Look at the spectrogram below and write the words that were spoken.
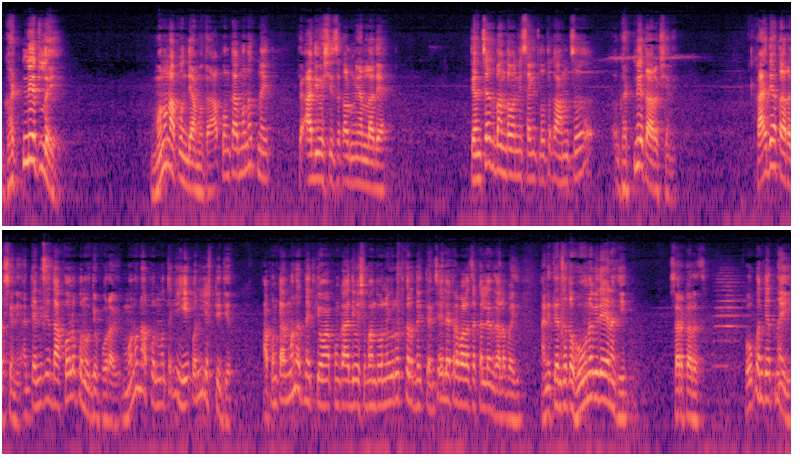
घटनेतलं आहे म्हणून आपण द्या म्हणतो आपण काय म्हणत नाहीत. की आदिवासीचं काढून यांना द्या. त्यांच्याच बांधवांनी सांगितलं होतं की आमचं घटनेत आरक्षण आहे. कायद्यात आरक्षण आहे. आणि त्यांनी ते दाखवलं पण होते पुरावे. म्हणून आपण म्हणतो की हे पण एस टीत येत आपण काय म्हणत नाहीत किंवा आपण काय आदिवासी बांधवांना विरोध करत नाहीत त्यांच्याही लेकरा बाळाचं कल्याण झालं पाहिजे. आणि त्यांचं तर होऊन बी द्याय ना सरकारच. हो पण देत नाही.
